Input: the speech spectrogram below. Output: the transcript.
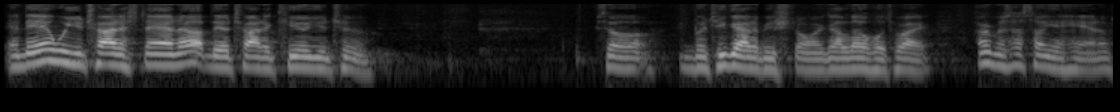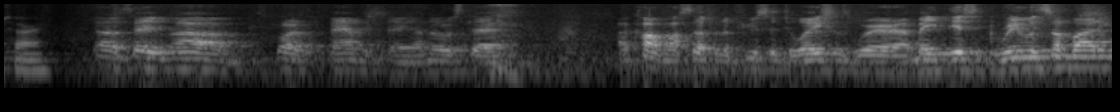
And then when you try to stand up, they'll try to kill you too. So, but you got to be strong. You got love what's right. Ernest, I saw your hand. I'm sorry. I would say, um, as far as the family thing, I noticed that I caught myself in a few situations where I may disagree with somebody,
